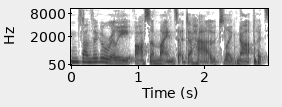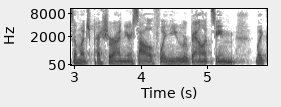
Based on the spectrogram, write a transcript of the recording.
It sounds like a really awesome mindset to have to like not put so much pressure on yourself when you were balancing like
